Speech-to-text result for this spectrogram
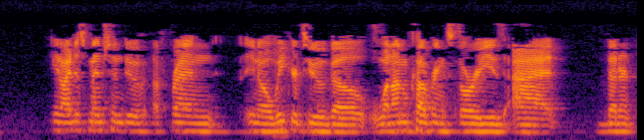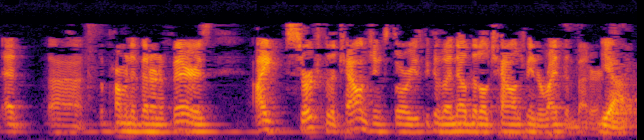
you know, I just mentioned to a friend, you know, a week or two ago, when I'm covering stories at veteran at uh, Department of Veteran Affairs, I search for the challenging stories because I know that'll challenge me to write them better. yeah.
